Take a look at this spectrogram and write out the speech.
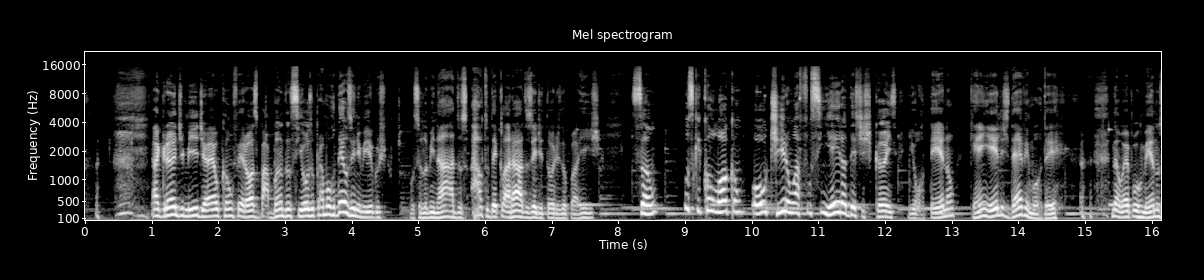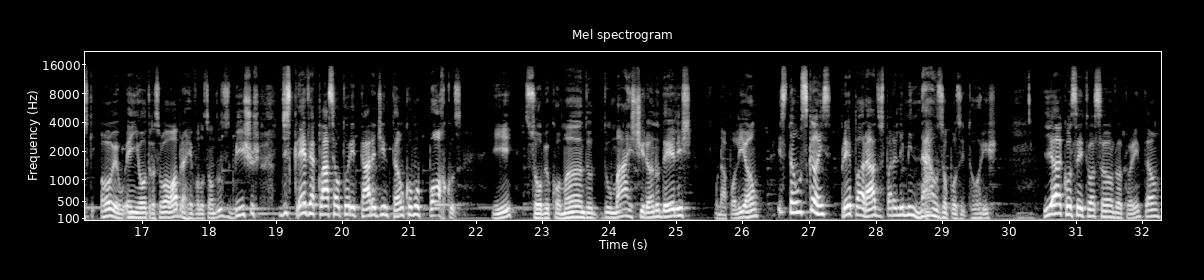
A grande mídia é o cão feroz babando ansioso para morder os inimigos. Os iluminados, autodeclarados editores do país são os que colocam ou tiram a focinheira destes cães e ordenam quem eles devem morder. Não é por menos que Orwell, em outra sua obra, Revolução dos Bichos, descreve a classe autoritária de então como porcos. E, sob o comando do mais tirano deles, o Napoleão, estão os cães, preparados para eliminar os opositores. E a conceituação do autor, então,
